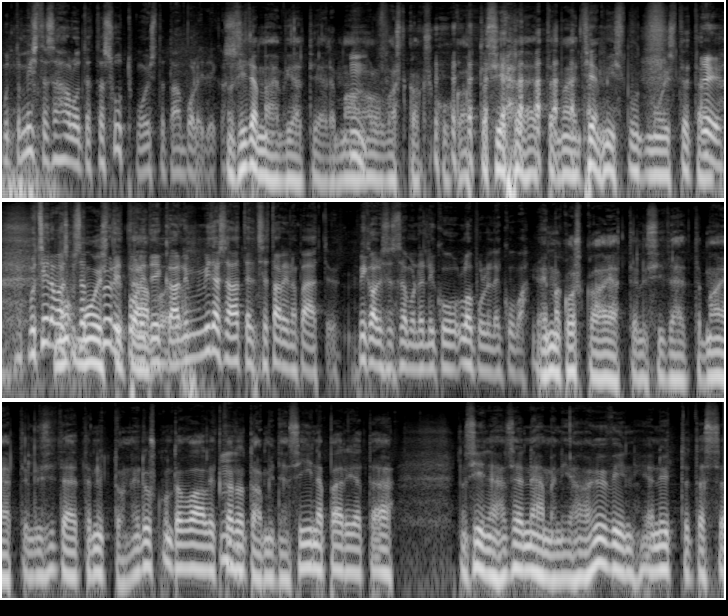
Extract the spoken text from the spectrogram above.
Mutta mistä sä haluat, että sut muistetaan politiikassa? No sitä mä en vielä tiedä. Mä oon Mm. ollut vasta kaksi kuukautta siellä, että mä en tiedä, mistä mut muistetaan. Niin. Mutta siinä vaiheessa, kun sä pyrit politiikkaan, niin mitä sä ajattelit, että se tarina päättyy? Mikä oli se semmoinen niin kuin lopullinen kuva? En mä koskaan ajatteli sitä, että mä ajattelin sitä, että nyt on eduskuntavaalit, mm. katsotaan miten siinä pärjätään. No siinähän se nehän meni ihan hyvin ja nyt tässä,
